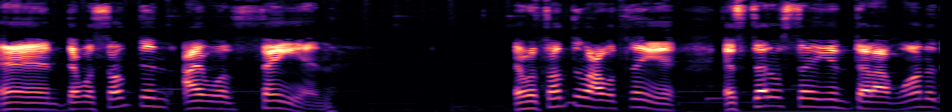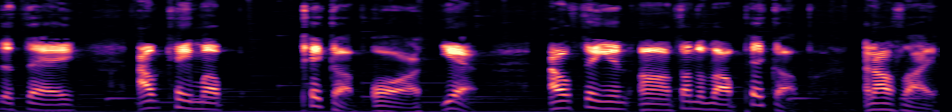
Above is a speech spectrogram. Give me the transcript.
and there was something I was saying. There was something I was saying. Instead of saying that I wanted to say, I came up pickup, or yeah, I was saying uh, something about pickup, and I was like,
